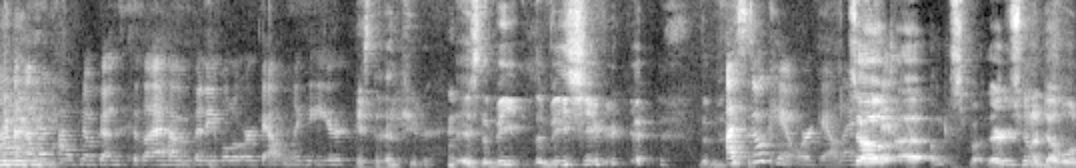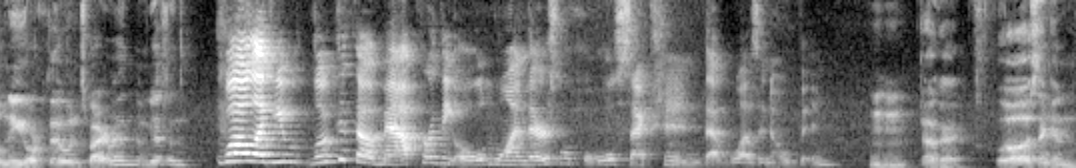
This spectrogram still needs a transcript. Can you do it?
I, I have no guns because I haven't been able to work out in like a year. It's the pea shooter. It's the beat, the beat shooter. The- I still can't work out. I so uh, um, Sp- they're just gonna double New York though in Spider-Man. I'm guessing. well, if you looked at the map for the old one, there's a whole section that wasn't open. Mm-hmm. Okay. Well, I was thinking.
